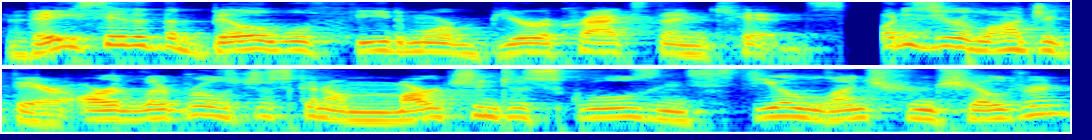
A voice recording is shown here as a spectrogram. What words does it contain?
they say that the bill will feed more bureaucrats than kids. What is your logic there? Are liberals just gonna march into schools and steal lunch from children?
